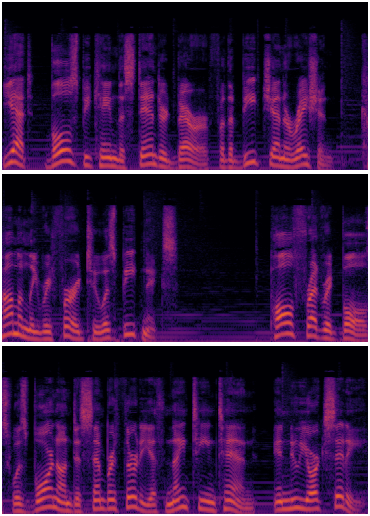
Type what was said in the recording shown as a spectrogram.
Yet, Bowles became the standard bearer for the Beat generation, commonly referred to as Beatniks. Paul Frederick Bowles was born on December 30, 1910, in New York City.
